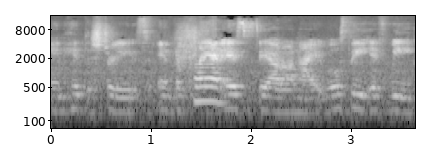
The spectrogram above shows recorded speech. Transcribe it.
and hit the streets. And the plan is to stay out all night. We'll see if we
